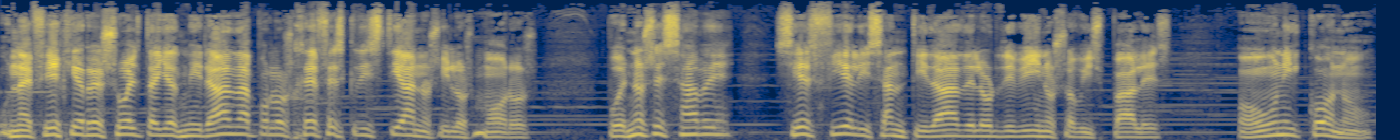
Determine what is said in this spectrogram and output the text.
Una efigie resuelta y admirada por los jefes cristianos y los moros, pues no se sabe si es fiel y santidad de los divinos obispales o un icono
